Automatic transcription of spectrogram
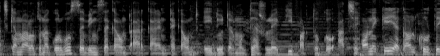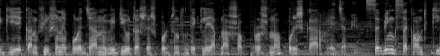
আজকে আমরা আলোচনা করব সেভিংস অ্যাকাউন্ট আর কারেন্ট অ্যাকাউন্ট এই দুইটার মধ্যে আসলে কি পার্থক্য আছে? অনেকেই অ্যাকাউন্ট খুলতে গিয়ে কনফিউশনে পড়ে যান, ভিডিওটা শেষ পর্যন্ত দেখলে আপনার সব প্রশ্ন পরিষ্কার হয়ে যাবে। সেভিংস অ্যাকাউন্ট কি?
